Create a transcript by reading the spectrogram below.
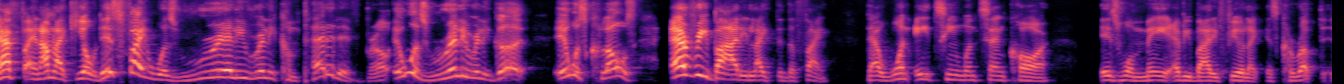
That fight, and I'm like, yo, this fight was really, really competitive, bro. It was really, really good. It was close. Everybody liked the, the fight. That 118, 110 car is what made everybody feel like it's corrupted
